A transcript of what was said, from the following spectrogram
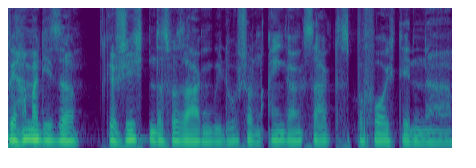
wir haben ja diese Geschichten, dass wir sagen, wie du schon eingangs sagtest, bevor ich den äh,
